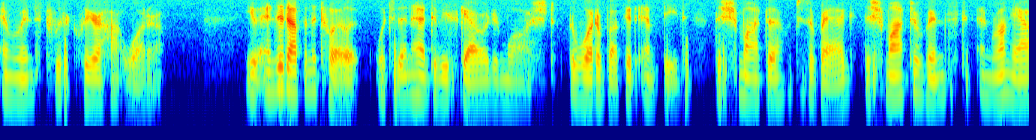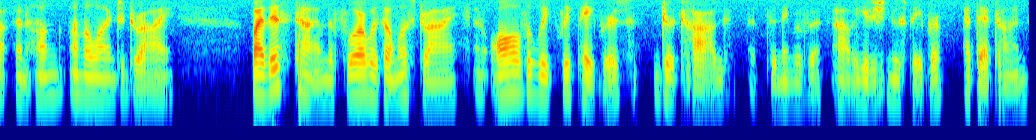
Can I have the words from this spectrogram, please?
and rinsed with clear hot water. You ended up in the toilet, which then had to be scoured and washed, the water bucket emptied, the schmata, which is a rag, the schmata rinsed and wrung out and hung on the line to dry. By this time the floor was almost dry, and all the weekly papers, Der Tag, that's the name of a uh, Yiddish newspaper at that time,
